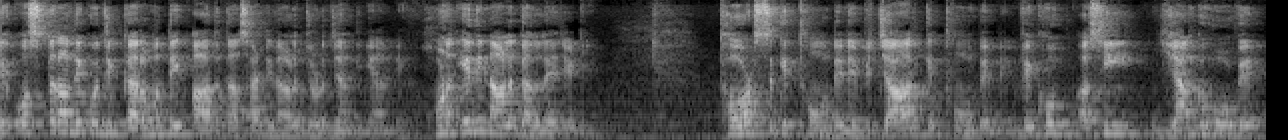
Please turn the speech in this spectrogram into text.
ਤੇ ਉਸ ਤਰ੍ਹਾਂ ਦੇ ਕੁਝ ਕਰਮ ਤੇ ਆਦਤਾਂ ਸਾਡੇ ਨਾਲ ਜੁੜ ਜਾਂਦੀਆਂ ਨੇ। ਹੁਣ ਇਹਦੇ ਨਾਲ ਗੱਲ ਹੈ ਜਿਹੜੀ। ਥਾਟਸ ਕਿੱਥੋਂ ਆਉਂਦੇ ਨੇ? ਵਿਚਾਰ ਕਿੱਥੋਂ ਆਉਂਦੇ ਨੇ? ਵੇਖੋ, ਅਸੀਂ ਯੰਗ ਹੋ ਗਏ।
